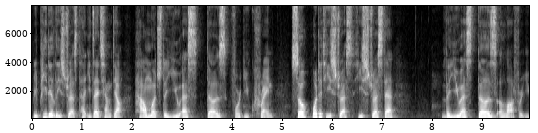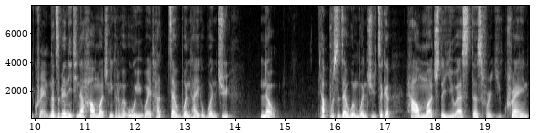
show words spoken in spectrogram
repeatedly stressed, 他一再强调 how much the U.S. does for Ukraine. So what did he stress? He stressed that the U.S. does a lot for Ukraine。那这边你听到 how much，你可能会误以为他在问他一个问句。No，他不是在问问句。这个 how much the U.S. does for Ukraine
